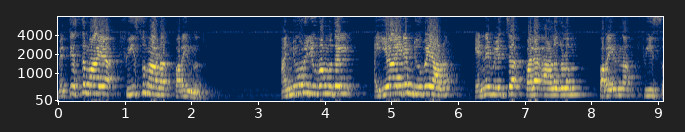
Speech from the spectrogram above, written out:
വ്യത്യസ്തമായ ഫീസുമാണ് പറയുന്നത്. അഞ്ഞൂറ് രൂപ മുതൽ അയ്യായിരം രൂപയാണ് എന്നെ വിളിച്ച പല ആളുകളും പറയുന്ന ഫീസ്.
